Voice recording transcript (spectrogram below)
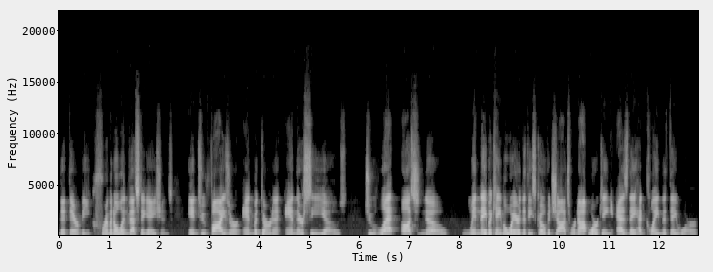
that there be criminal investigations into Pfizer and Moderna and their CEOs to let us know when they became aware that these COVID shots were not working as they had claimed that they were,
